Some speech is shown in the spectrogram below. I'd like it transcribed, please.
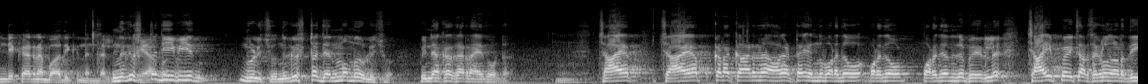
ഇന്ത്യക്കാരനെ ബാധിക്കുന്നുണ്ടല്ലോ? നികൃഷ്ട ജീവി എന്ന് വിളിച്ചു. നികൃഷ്ട ജന്മം എന്ന് വിളിച്ചു. പിന്നാക്കക്കാരനായതുകൊണ്ട് ചായ ചായക്കടക്കാരനാകട്ടെ എന്ന് പറഞ്ഞ പറഞ്ഞ പറഞ്ഞതിന്റെ പേരിൽ ചായപ്പേ ചർച്ചകൾ നടത്തി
